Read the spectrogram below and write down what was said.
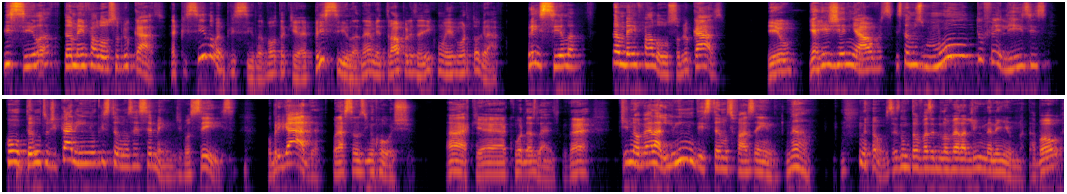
Priscila também falou sobre o caso. É Priscila ou é Priscila? Volta aqui, ó. é Priscila, né? Metrópolis aí com erro ortográfico. Priscila também falou sobre o caso. Eu e a Regiane Alves estamos muito felizes com o tanto de carinho que estamos recebendo de vocês. Obrigada, coraçãozinho roxo. Ah, que é a cor das lésbicas, né? Que novela linda estamos fazendo. Não, Não, vocês não estão fazendo novela linda nenhuma, tá bom?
